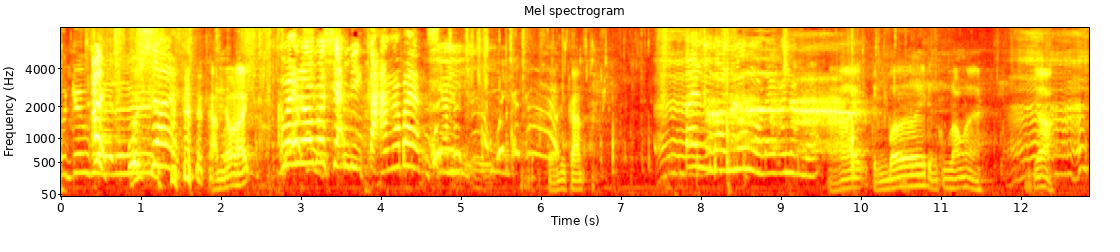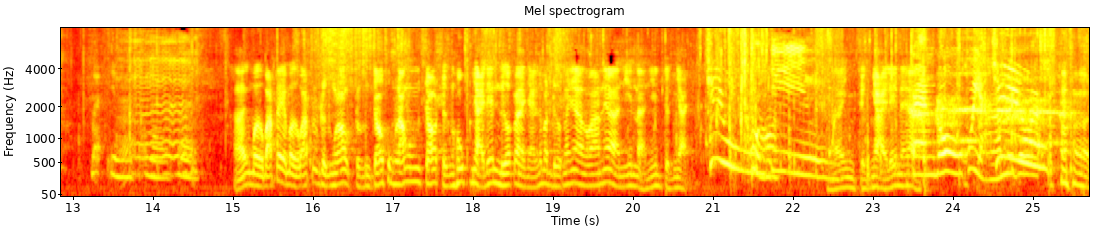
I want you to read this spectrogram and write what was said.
nó kêu Ê, về giời. cắn cho đấy Các bạn ơi, mà xem bị cắn các bạn. Xem bị xem đi cắn Bên bao nhiêu ở đây anh em nữa. đấy đừng bơi đừng khủng long này. Thấy chưa? Đấy mở bắt đây mở bắt khủng long trừng cho khủng long cho trừng hút nhảy lên nước này nhảy lên mặt nước này nha các bạn nhá. Nhìn này nhìn trừng nhảy. Đấy trừng nhảy lên này càng đô lắm đấy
